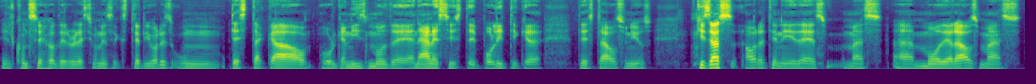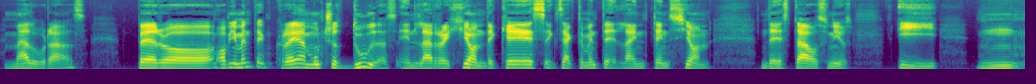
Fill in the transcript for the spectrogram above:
el, Consejo de Relaciones Exteriores, un destacado organismo de análisis de política de Estados Unidos. Quizás ahora tiene ideas más uh, moderadas, más maduradas pero obviamente crea muchas dudas en la región de qué es exactamente la intención de Estados Unidos. Y mm,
